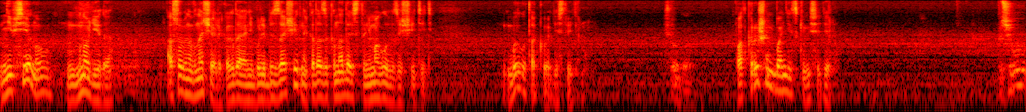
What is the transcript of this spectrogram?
Не все, но многие, да. Особенно в начале, когда они были беззащитны, когда законодательство не могло их защитить. Было такое, действительно. Что было? Под крышами бандитскими сидели. Почему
